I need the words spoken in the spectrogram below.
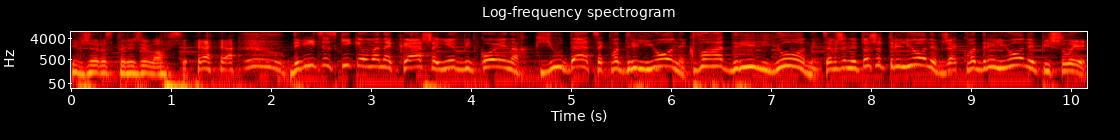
я вже розпереживався. Дивіться, скільки у мене кеша є в біткоїнах. QD, це квадрильйони. Квадрильйони. Це вже не то, що трильйони, вже квадрильйони пішли.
